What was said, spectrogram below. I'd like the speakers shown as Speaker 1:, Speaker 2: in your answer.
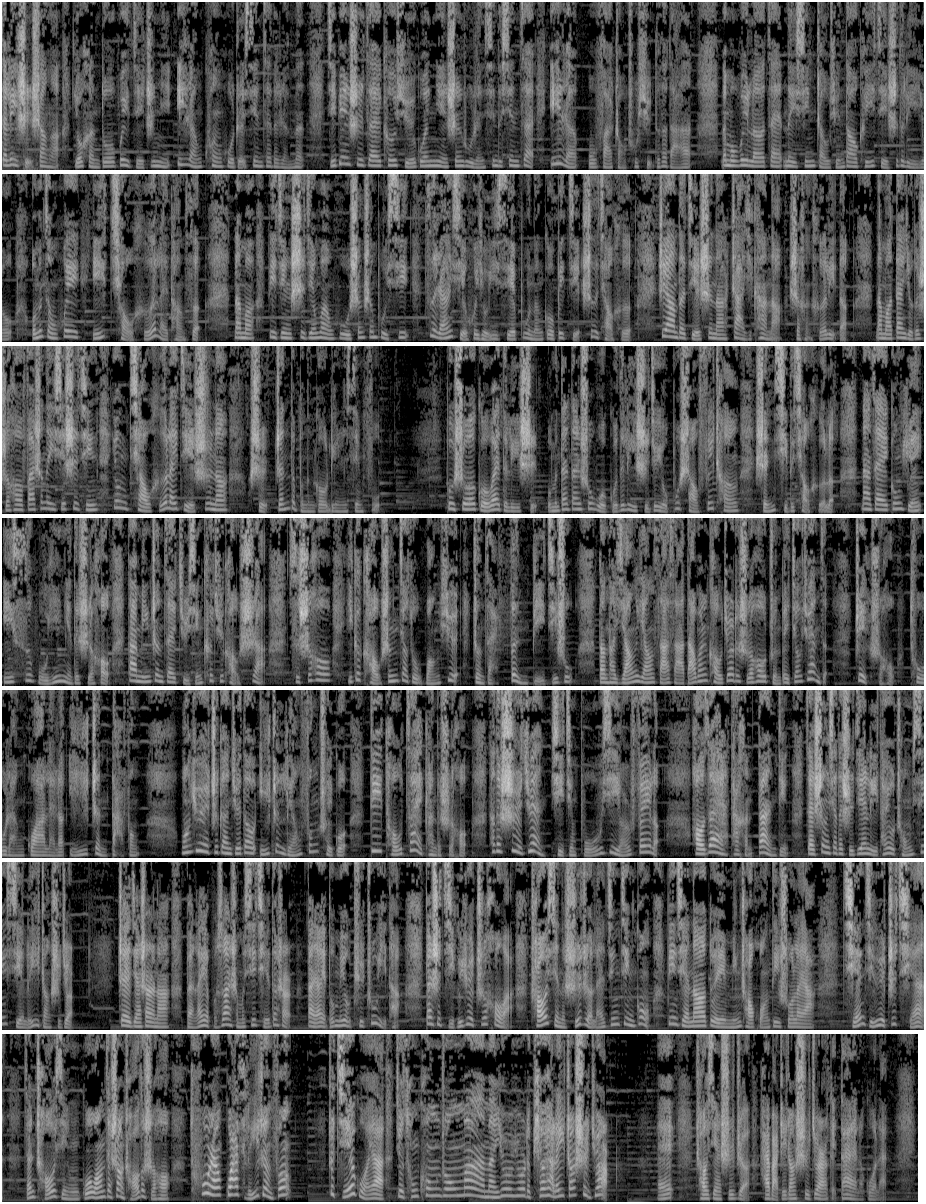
Speaker 1: 在历史上啊，有很多未解之谜依然困惑着现在的人们，即便是在科学观念深入人心的现在，依然无法找出许多的答案。那么，为了在内心找寻到可以解释的理由，我们总会以巧合来搪塞。那么，毕竟世间万物生生不息，自然也会有一些不能够被解释的巧合。这样的解释呢，乍一看呢是很合理的。那么，但有的时候发生的一些事情，用巧何来解释呢，是真的不能够令人信服。不说国外的历史，我们单单说我国的历史，就有不少非常神奇的巧合了。那在公元一四五一年的时候，大明正在举行科举考试啊。此时候，一个考生叫做王岳，正在奋笔疾书。当他洋洋洒洒答完考卷的时候，准备交卷子，这个时候突然刮来了一阵大风。王月只感觉到一阵凉风吹过，低头再看的时候，他的试卷已经不翼而飞了。好在他很淡定，在剩下的时间里，他又重新写了一张试卷。这件事儿呢，本来也不算什么稀奇的事儿，大家也都没有去注意它。但是几个月之后啊，朝鲜的使者来京进贡，并且呢，对明朝皇帝说了呀：前几个月之前，咱朝鲜国王在上朝的时候，突然刮起了一阵风。这结果呀，就从空中慢慢悠悠的飘下来一张试卷哎，朝鲜使者还把这张试卷给带了过来。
